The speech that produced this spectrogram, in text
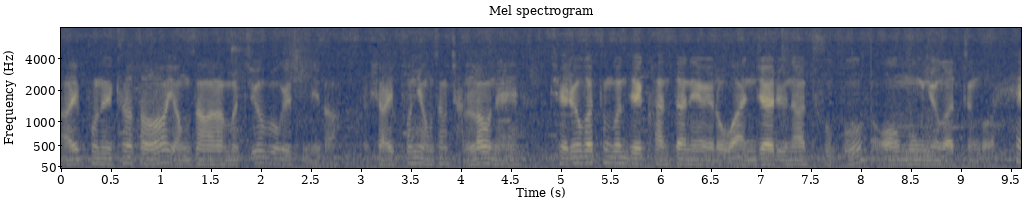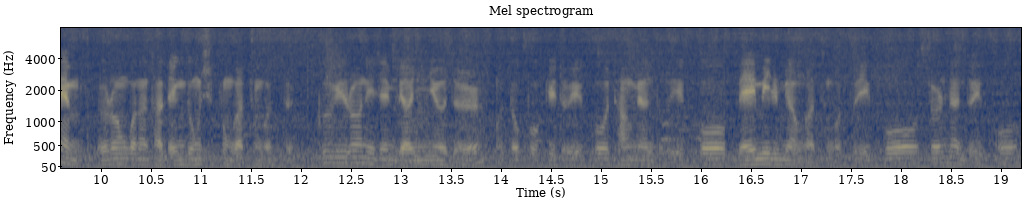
아이폰을 켜서 영상을 한번 찍어보겠습니다. 역시 아이폰이 영상 잘 나오네 재료 같은 건 되게 간단해요. 이런 완자류나 두부, 어묵류 같은 거, 햄 이런 거는 다 냉동식품 같은 것들. 그 위로는 이제 면류들 뭐 떡볶이도 있고 당면도 있고 메밀면 같은 것도 있고 쫄면도 있고.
